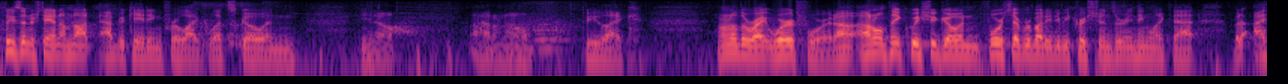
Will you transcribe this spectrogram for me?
please understand, I'm not advocating for like, let's go and, you know, I don't know, be like I don't know the right word for it. I, I, don't think we should go and force everybody to be Christians or anything like that. But I,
